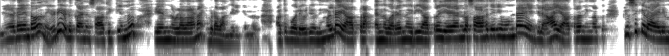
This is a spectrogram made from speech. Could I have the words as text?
നേടേണ്ടത് നേടിയെടുക്കാനും സാധിക്കുന്നു എന്നുള്ളതാണ് ഇവിടെ വന്നിരിക്കുന്നത്. അതുപോലെ ഒരു നിങ്ങളുടെ യാത്ര എന്ന് പറയുന്ന ഒരു യാത്ര ചെയ്യാനുള്ള സാഹചര്യം ഉണ്ടെങ്കിൽ ആ യാത്ര നിങ്ങൾക്ക് ഫിസിക്കലായാലും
